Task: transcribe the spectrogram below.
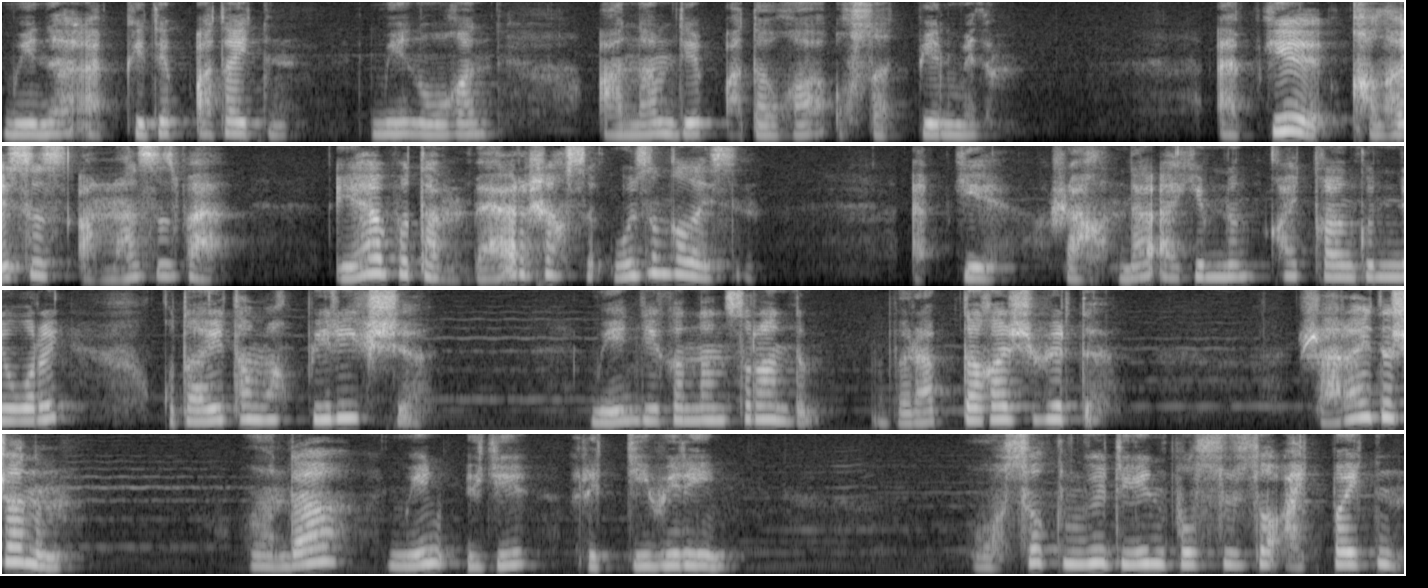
Мені әпке деп атайтын. Мен оған анам деп атауға ұқсат бермедім әпке қалайсыз? Амансыз ба? Иә ботам бәрі жақсы өзің қалайсың? Әпке жақында әкемнің қайтқан күніне орай құдайы тамақ берейікші мен деканнан сұрандым бір аптаға жіберді жарайды жаным онда мен үйде реттей берейін осы күнге дейін бұл сөзді айтпайтын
